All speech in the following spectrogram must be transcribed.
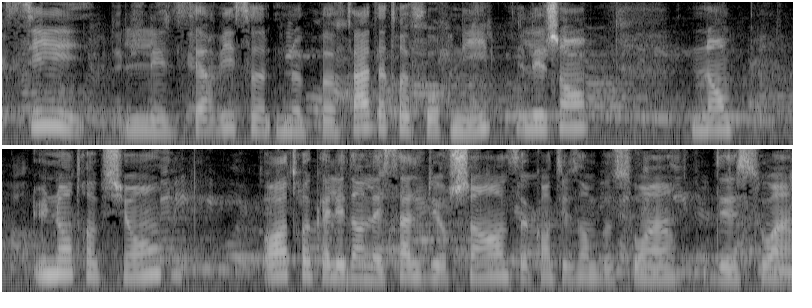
Si les services ne peuvent pas être fournis, les gens n'ont une autre option autre qu'aller dans les salles d'urgence quand ils ont besoin des soins.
